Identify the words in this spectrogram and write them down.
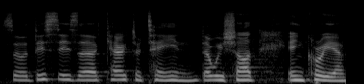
So this is a character Tae-in that we shot in Korea.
